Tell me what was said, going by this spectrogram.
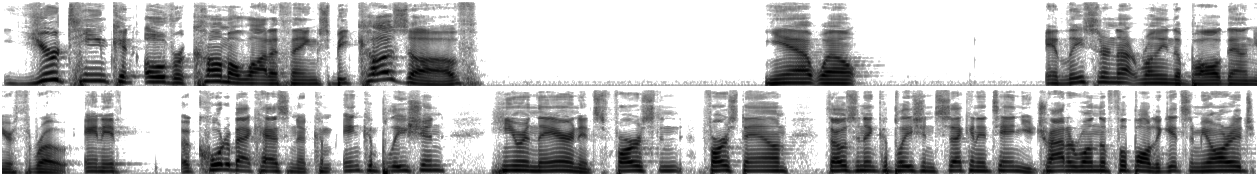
your team can overcome a lot of things because of, yeah, well, at least they're not running the ball down your throat. And if a quarterback has an incompletion here and there, and it's first and first down, throws an incompletion, second and ten. You try to run the football to get some yardage.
